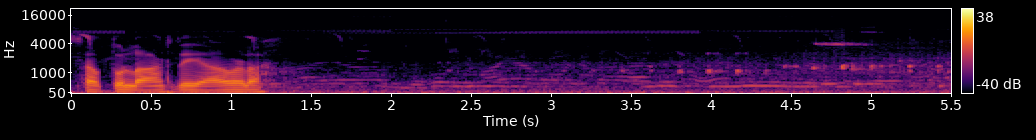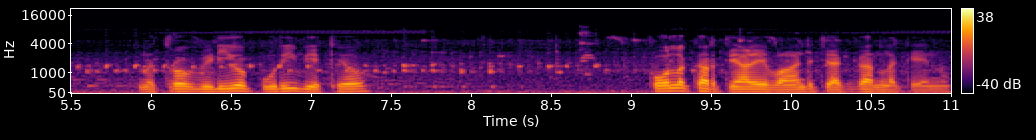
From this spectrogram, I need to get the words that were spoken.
ਸਭ ਤੋਂ ਲਾਟ ਤੇ ਆ ਵਾਲਾ। ਮਿੱਤਰੋ ਵੀਡੀਓ ਪੂਰੀ ਵੇਖਿਓ। ਫੁੱਲ ਖਰਚਿਆਂ ਵਾਲੇ ਵਾਂਝ ਚੈੱਕ ਕਰਨ ਲੱਗੇ ਇਹਨੂੰ।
